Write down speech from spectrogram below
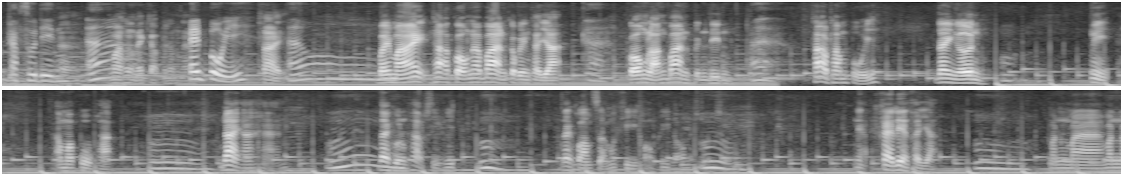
ดินกับสู่ดินอ่าอ่มาทางไหนกลับไปทางนั้นเป็นปุ๋ยใช่อ้าว ใบไม้ถ้าเอากองหน้าบ้านก็เป็นขยะ ค่ะกองหลังบ้านเป็นดิน อ่าถ้าเอาทำปุ๋ยได้เงิน อืมนี่ เอามาปลูกผักอืมได้อาหาร อืมได้คุณภาพชีวิต อืมได้ความสามัคคีของพี่น้องในชุอืมมชนเนี่ยแค่เรื่องขยะอืมมันมามัน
